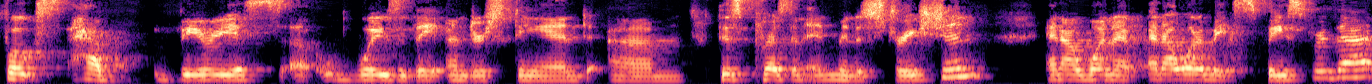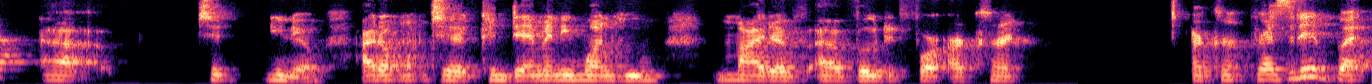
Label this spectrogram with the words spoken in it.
folks have various uh, ways that they understand um, this present administration and i want to and i want to make space for that uh, to you know i don't want to condemn anyone who might have uh, voted for our current our current president, but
